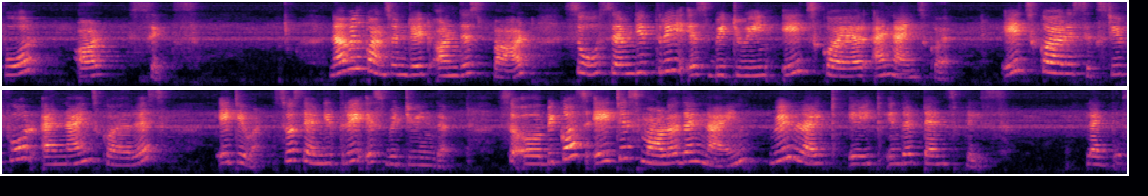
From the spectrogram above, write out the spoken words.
4 or 6. Now we'll concentrate on this part. So 73 is between 8 square and 9 square. 8 square is 64 and 9 square is 81. So 73 is between them. So uh, because 8 is smaller than 9, we'll write 8 in the tens place like this.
